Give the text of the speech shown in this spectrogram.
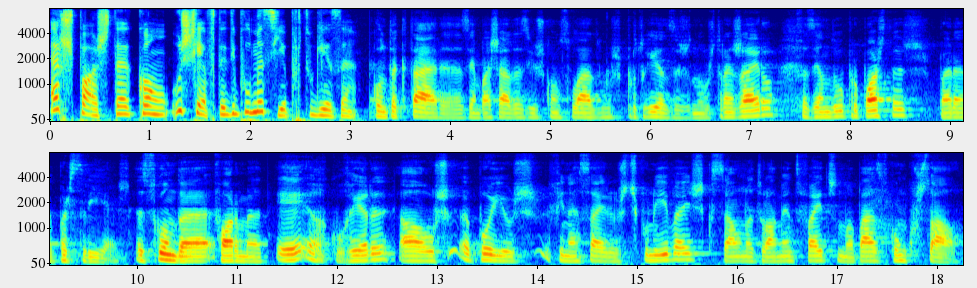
A resposta com o chefe da diplomacia portuguesa. Contactar as embaixadas e os consulados portugueses no estrangeiro, fazendo propostas para parcerias. A segunda forma é recorrer aos apoios financeiros disponíveis, que são naturalmente feitos numa base concursal.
